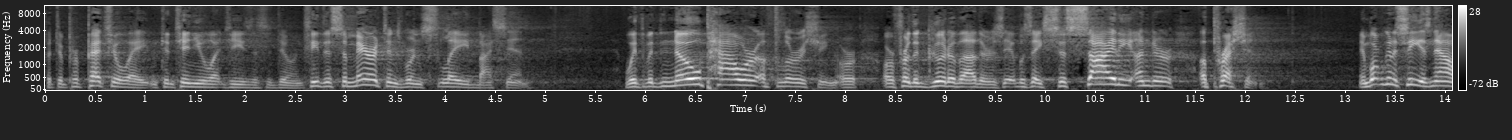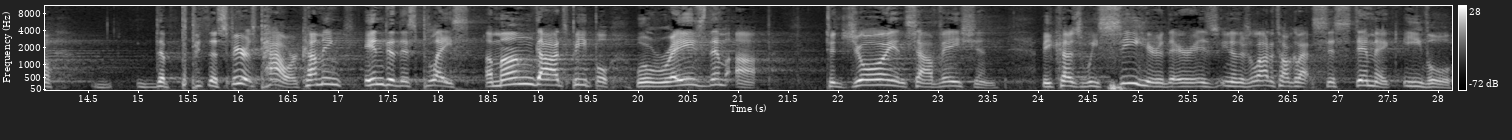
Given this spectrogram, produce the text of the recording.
but to perpetuate and continue what Jesus is doing. See, the Samaritans were enslaved by sin with, with no power of flourishing or, or for the good of others. It was a society under oppression. And what we're going to see is now the, the Spirit's power coming into this place among God's people will raise them up to joy and salvation because we see here there is, you know, there's a lot of talk about systemic evil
